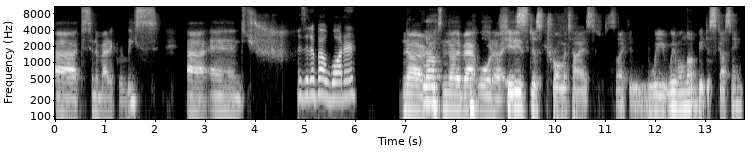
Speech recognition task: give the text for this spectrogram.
uh, to cinematic release. Uh, and Is it about water? no, No. it's not about water. it She's is just traumatized. It's like we we will not be discussing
